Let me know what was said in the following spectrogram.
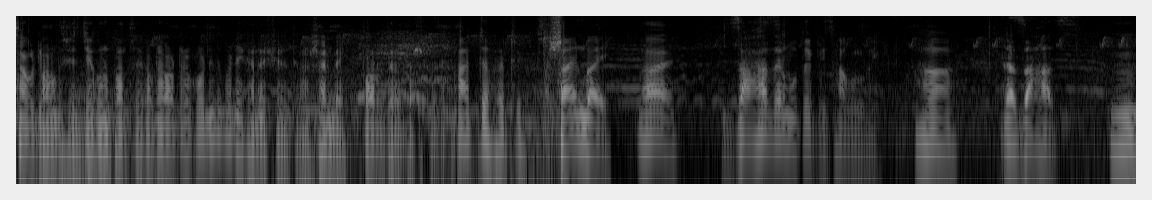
ছাগল বাংলাদেশের যে কোনো প্রান্ত থেকে আপনি অর্ডার করে নিতে পারেন এখানে এসে নিতে পারেন। শাইন ভাই পরবর্তী আচ্ছা ভাই ঠিক আছে। শাইন ভাই ভাই। জাহাজের মতো একটি ছাগল ভাই। হ্যাঁ। এটা জাহাজ। হুম।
